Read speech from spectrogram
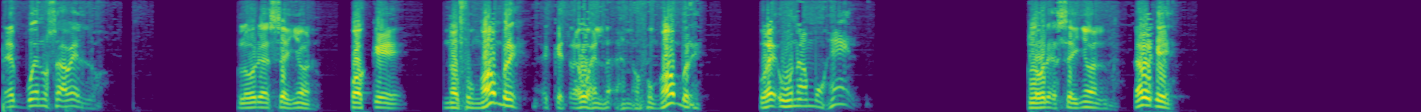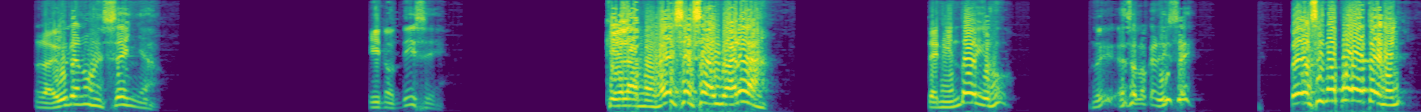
Es bueno saberlo. Gloria al Señor. Porque no fue un hombre el que trajo el, no fue un hombre, fue una mujer. Gloria al Señor. ¿Sabe qué? La Biblia nos enseña y nos dice que la mujer se salvará teniendo hijos. Eso es lo que dice. Pero si no puede tener,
